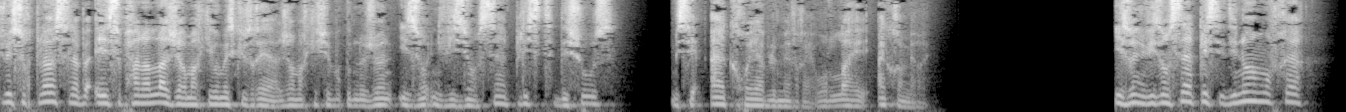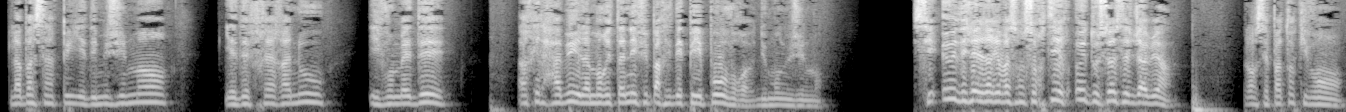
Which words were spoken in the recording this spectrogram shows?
je vais sur place là-bas et subhanallah j'ai remarqué vous m'excuserez hein, j'ai remarqué chez beaucoup de nos jeunes ils ont une vision simpliste des choses mais c'est incroyable mais vrai wallahi incroyable mais vrai ils ont une vision simpliste ils disent non mon frère Là-bas, c'est un pays, il y a des musulmans, il y a des frères à nous, ils vont m'aider. Akhil Habib, la Mauritanie fait partie des pays pauvres du monde musulman. Si eux déjà ils arrivent à s'en sortir, eux tout seuls c'est déjà bien. Alors c'est pas toi qui vont.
